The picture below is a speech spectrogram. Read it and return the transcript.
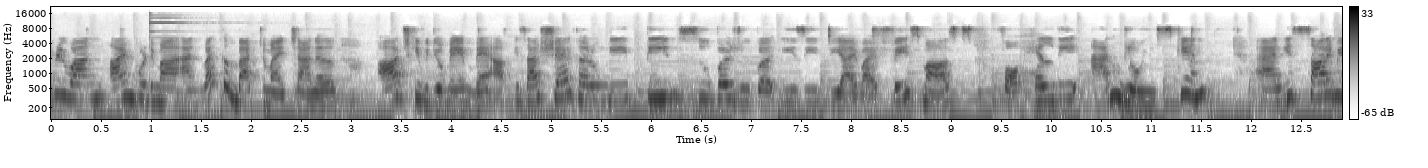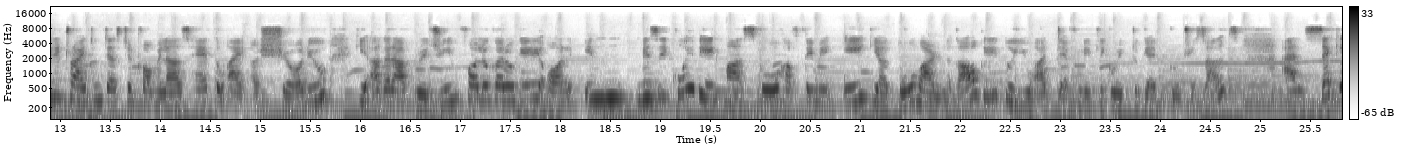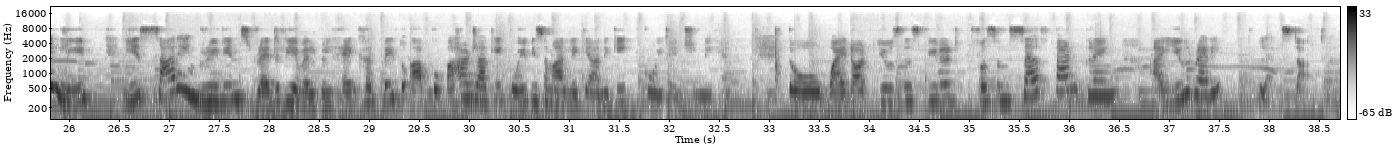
everyone, I'm Poornima and welcome back to my channel. आज की video में मैं आपके साथ शेयर करूँगी तीन super duper easy DIY face mask for healthy and glowing skin and ये सारे मेरे ट्राइड एंड टेस्टेड फॉर्मूलाज हैं तो आई अश्योर यू कि अगर आप रेजीम फॉलो करोगे और इन में से कोई भी एक मास्क को हफ़्ते में एक या दो बार लगाओगे तो you are definitely going to get good results and secondly ये सारे इंग्रेडिएंट्स रेडली अवेलेबल है घर पे तो आपको बाहर जाके कोई भी सामान लेके आने की कोई टेंशन नहीं है। So why not use this period for some self-pampering? Are you ready? Let's start.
